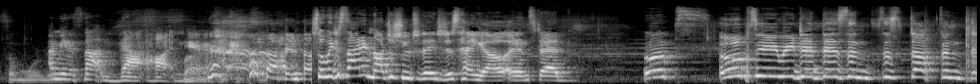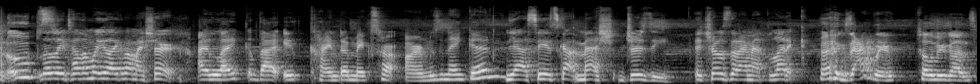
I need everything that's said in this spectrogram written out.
Some more. I mean, it's not that hot in here. So we decided not to shoot today to just hang out and instead, oops, oopsie, we did this and this stuff and, and oops. Lilly, tell them what you like about my shirt. I like that it kind of makes her arms naked. Yeah, see, it's got mesh jersey. It shows that I'm athletic. exactly. Show them your guns.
